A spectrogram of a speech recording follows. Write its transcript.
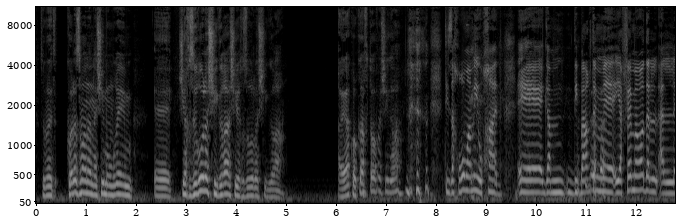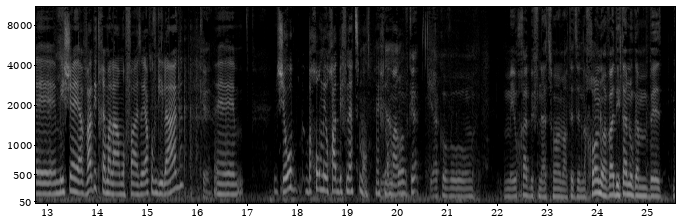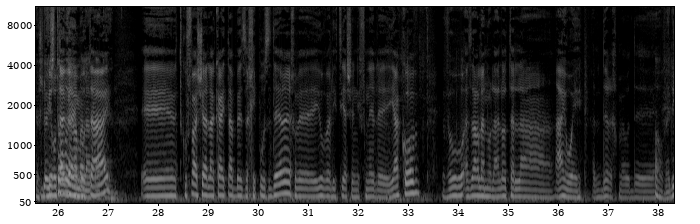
זאת אומרת, כל הזמן אנשים אומרים, אה, שיחזרו לשגרה, שיחזרו לשגרה. היה כל כך טוב השגרה. תיזכרו מה מיוחד. אה, גם דיברתם אה, יפה מאוד על, על מי שעבד איתכם על המופע הזה, יעקב גלעד. כן. שהוא בחור מיוחד בפני עצמו, איך יעקב, נאמר. יעקב, כן. יעקב הוא מיוחד בפני עצמו, אמרת את זה נכון. הוא עבד איתנו גם בגבירותיי ורבותיי. אה, תקופה שהלהקה הייתה באיזה חיפוש דרך, ויובל הציע שנפנה ליעקב, והוא עזר לנו לעלות על ה-highway, על דרך מאוד...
